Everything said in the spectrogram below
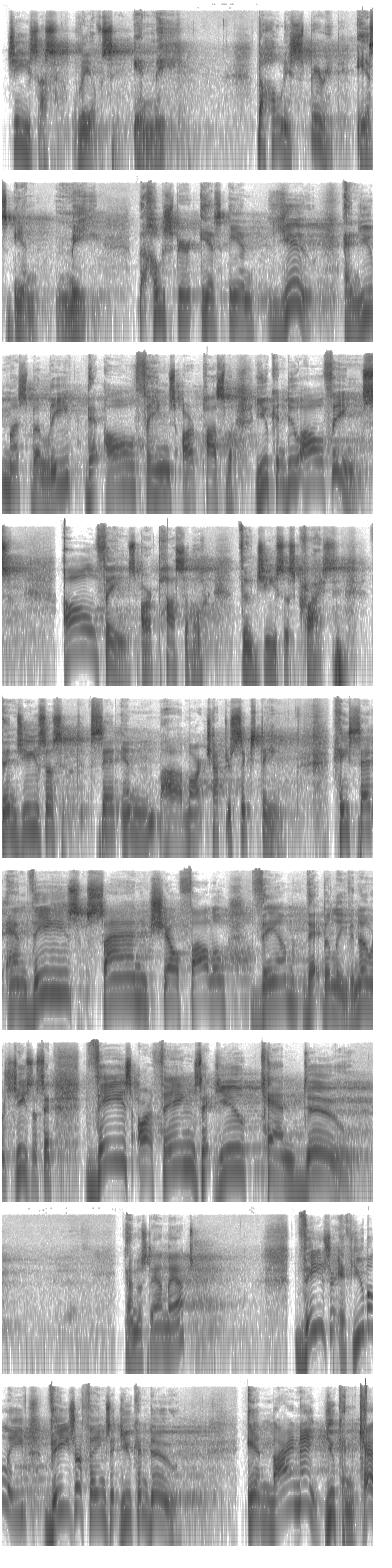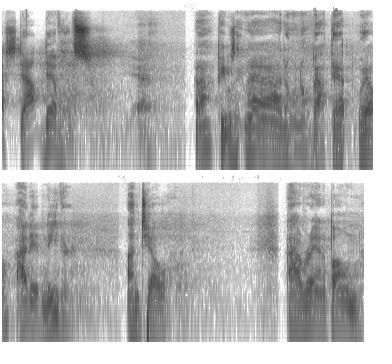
Jesus lives in me. The Holy Spirit is in me. The Holy Spirit is in you, and you must believe that all things are possible. You can do all things. All things are possible through Jesus Christ. Then Jesus said in uh, Mark chapter 16, he said, And these signs shall follow them that believe. In other words, Jesus said, These are things that you can do. Understand that? These are, if you believe, these are things that you can do. In my name, you can cast out devils. Yeah. Huh? People say, nah, I don't know about that. Well, I didn't either until I ran upon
